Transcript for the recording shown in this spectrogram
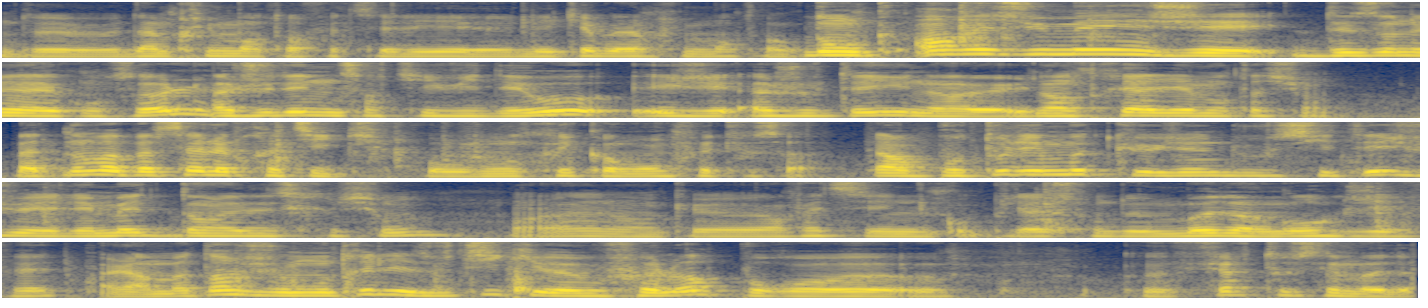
d'imprimante en fait, c'est les, les, câbles imprimantes. Donc en résumé, j'ai dézoné la console, ajouté une sortie vidéo et j'ai ajouté une, une, entrée alimentation. Maintenant on va passer à la pratique pour vous montrer comment on fait tout ça. Alors pour tous les modes que je viens de vous citer, je vais les mettre dans la description. Voilà, donc euh, en fait c'est une compilation de modes en gros que j'ai fait. Alors maintenant je vais vous montrer les outils qu'il va vous falloir pour euh, euh, faire tous ces modes.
